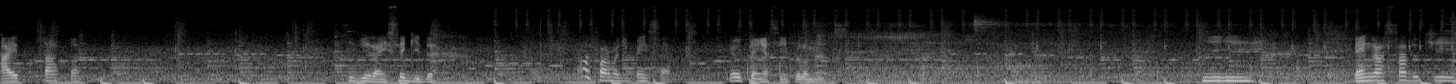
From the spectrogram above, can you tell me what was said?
a etapa que virá em seguida. É uma forma de pensar. Eu tenho assim, pelo menos. E é engraçado que,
